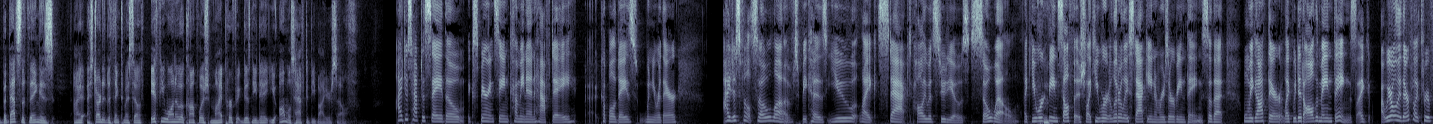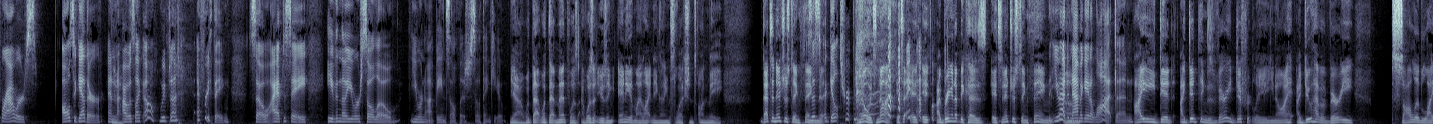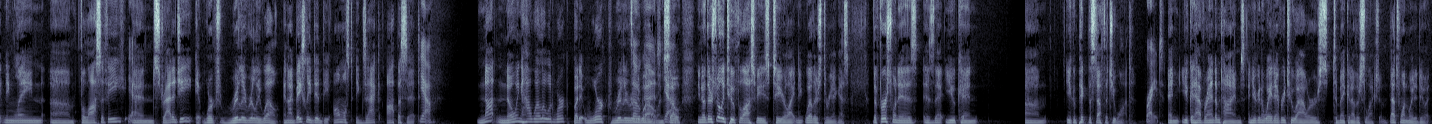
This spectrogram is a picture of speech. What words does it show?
But that's the thing is, I, I started to think to myself, if you want to accomplish my perfect Disney day, you almost have to be by yourself. I just have to say though, experiencing coming in half day, a couple of days when you were there, I just felt so loved because you like stacked Hollywood Studios so well. Like you weren't being selfish. Like you were literally stacking and reserving things so that when we got there, like we did all the main things. Like we were only there for like three or four hours all together. And Yeah. I was like, oh, we've done everything. So I have to say, even though you were solo, you were not being selfish. So thank you. Yeah, what that what that meant was I wasn't using any of my lightning lane selections on me. That's an interesting thing. Is this that- a guilt trip? no, it's not. It's it, it, I bring it up because it's an interesting thing. You had to Um, navigate a lot then. I did I did things very differently. You know, I I do have a very solid lightning lane um, philosophy Yeah. and strategy. It works really really well, and I basically did the almost exact opposite. Yeah. Not knowing how well it would work, but it worked really really So well. good, And yeah. so you know, there's really two philosophies to your lightning. Well, there's three, I guess. The first one is is that you can um, you can pick the stuff that you want Right. and you could have random times and you're going to wait every two hours to make another selection that's one way to do it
